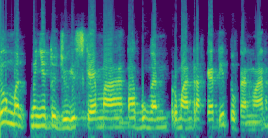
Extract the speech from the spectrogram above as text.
lu men menyetujui skema tabungan perumahan rakyat itu kan Mar?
